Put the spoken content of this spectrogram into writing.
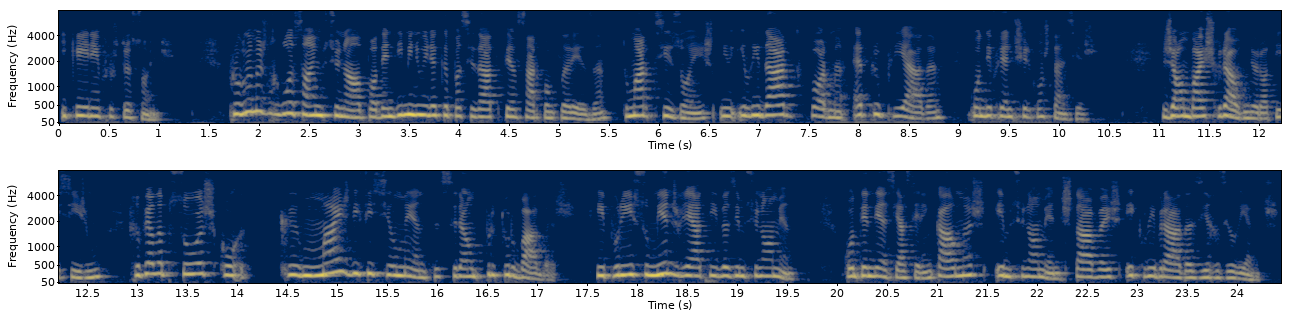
e cair em frustrações. Problemas de regulação emocional podem diminuir a capacidade de pensar com clareza, tomar decisões e, e lidar de forma apropriada com diferentes circunstâncias. Já um baixo grau de neuroticismo revela pessoas com, que mais dificilmente serão perturbadas e, por isso, menos reativas emocionalmente, com tendência a serem calmas, emocionalmente estáveis, equilibradas e resilientes,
